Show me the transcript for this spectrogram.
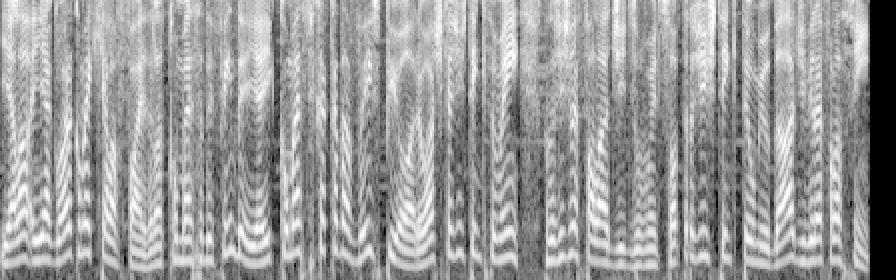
E ela e agora como é que ela faz? Ela começa a defender. E aí começa a ficar cada vez pior. Eu acho que a gente tem que também, quando a gente vai falar de desenvolvimento de software, a gente tem que ter humildade e virar e falar assim:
